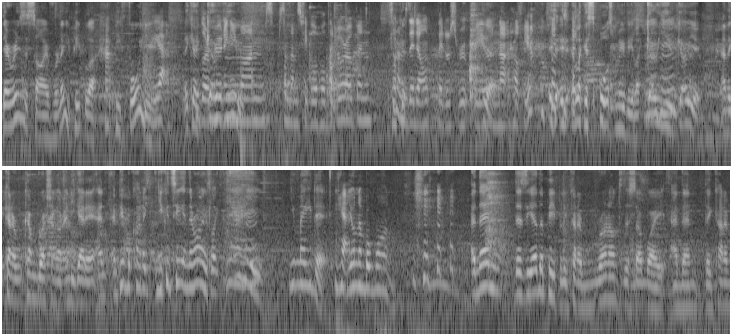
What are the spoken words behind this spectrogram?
there is a sigh of relief. People are happy for you. Yeah, They go, people are "Go rooting you you." on. Sometimes people hold the door open. Sometimes a- they don't. They just root for you Yeah. and not help you. it's, it's like a sports movie, like go Mm-hmm. you, go you, and they kind of come rushing on, and you get it, and, and people kind of you can see it in their eyes, like yay, you made it, Yeah. you're number one. and then there's the other people who kind of run onto the subway, and then they kind of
